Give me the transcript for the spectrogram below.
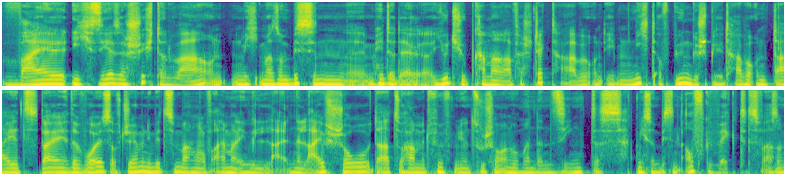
weil ich sehr, sehr schüchtern war und mich immer so ein bisschen äh, hinter der YouTube-Kamera versteckt habe und eben nicht auf Bühnen gespielt habe und da jetzt bei The Voice of Germany mitzumachen, auf einmal irgendwie eine Live-Show da zu haben mit 5 Millionen Zuschauern, wo man dann singt, das hat mich so ein bisschen aufgeweckt. Das war so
